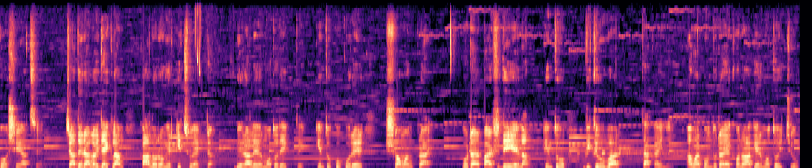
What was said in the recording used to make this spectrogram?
বসে আছে। চাঁদের আলোয় দেখলাম কালো রঙের কিছু একটা, বেড়ালের মতো দেখতে, কিন্তু কুকুরের সমান প্রায়। ওটার পাশ দিয়ে এলাম, কিন্তু দ্বিতীয়বার তাকাইনি। আমার বন্ধুটা এখনও আগের মতোই চুপ।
